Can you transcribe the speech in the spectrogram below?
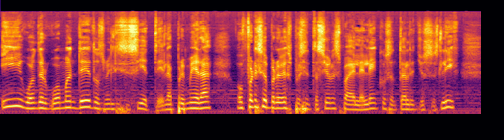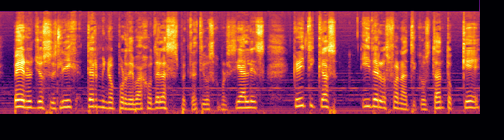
y Wonder Woman de 2017. La primera ofrece breves presentaciones para el elenco central de Justice League, pero Justice League terminó por debajo de las expectativas comerciales, críticas y de los fanáticos, tanto que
